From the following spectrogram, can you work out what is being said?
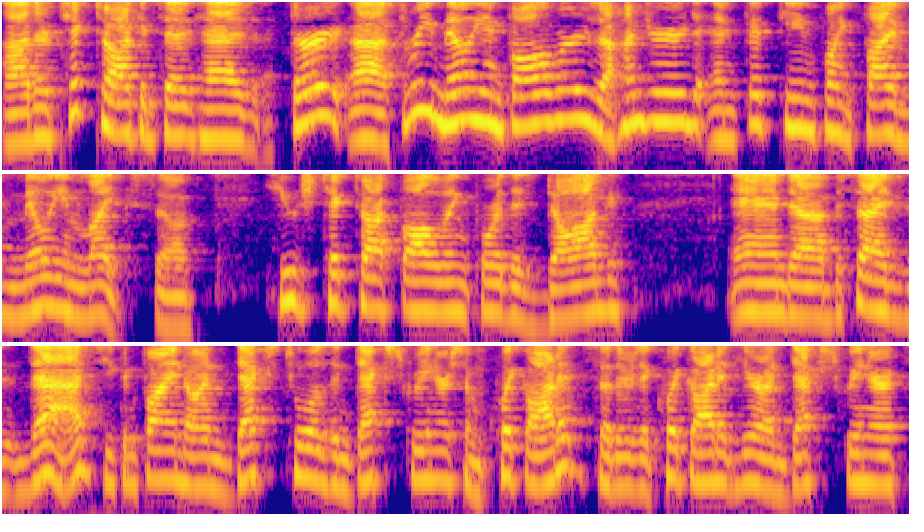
Uh, their TikTok, it says, has thir- uh, 3 million followers, 115.5 million likes. So, huge TikTok following for this dog. And uh, besides that, you can find on Dex Tools and Dex Screener some quick audits. So, there's a quick audit here on Dex Screener. It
